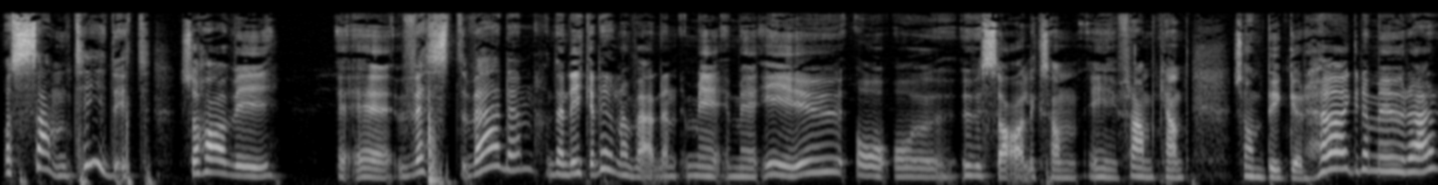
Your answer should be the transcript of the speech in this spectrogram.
och samtidigt så har vi eh, västvärlden, den rika delen av världen med, med EU och, och, USA liksom i framkant som bygger högre murar,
